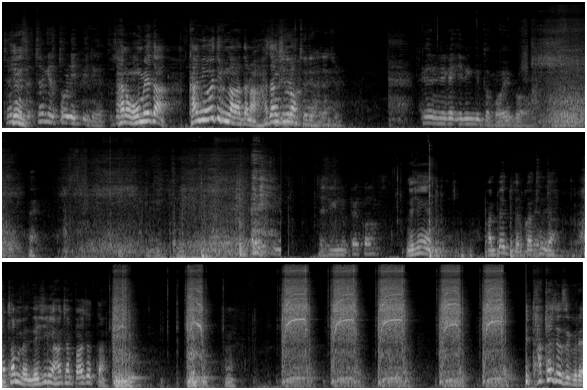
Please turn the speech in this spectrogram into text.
저기서, 저기서 돌리비 되겠다. 한 5m 감이 어디로 나가더나 화장실로 둘이 화장실. 그러니까 이런 것도 보이고. 내시경 좀 뺄까? 내중에 안 빼도 될 것 같은데 한참 내중에 한참 빠졌다 응. 탁해져서 그래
